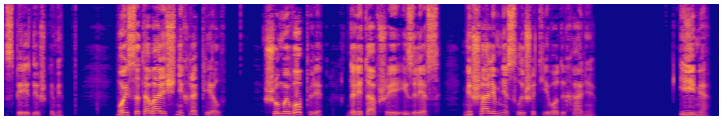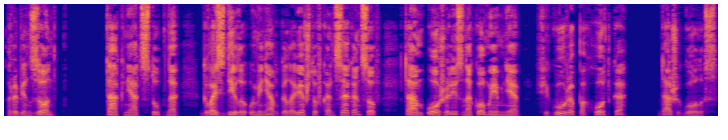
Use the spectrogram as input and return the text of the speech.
с передышками. Мой сотоварищ не храпел. Шум и вопли, долетавшие из леса, мешали мне слышать его дыхание. Имя Робинзон так неотступно гвоздило у меня в голове, что в конце концов там ожили знакомые мне фигура, походка, даже голос.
